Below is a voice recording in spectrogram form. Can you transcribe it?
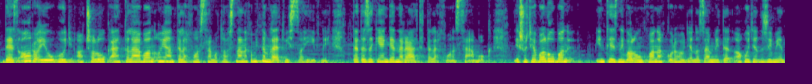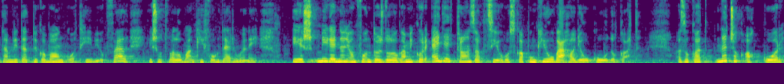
de ez arra jó, hogy a csalók általában olyan telefonszámot használnak, amit nem lehet visszahívni. Tehát ezek ilyen generált telefonszámok. És hogyha valóban intézni valónk van, akkor ahogyan az, említett, ahogyan az imént említettük, a bankot hívjuk fel, és ott valóban ki fog derülni. És még egy nagyon fontos dolog, amikor egy-egy tranzakcióhoz kapunk jóváhagyó kódokat, azokat ne csak akkor,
